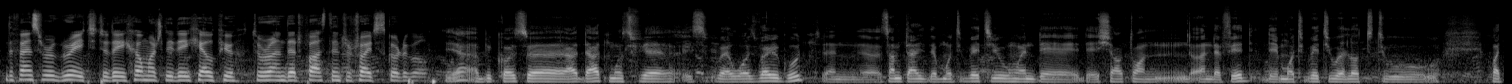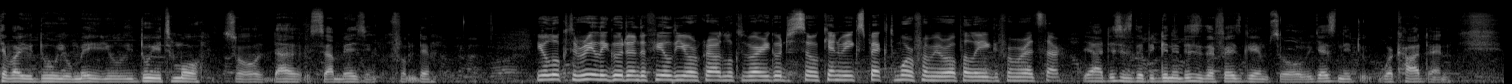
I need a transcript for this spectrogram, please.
The fans were great today. How much did they help you to run that fast and to try to score the goal? Yeah, because uh, the atmosphere is, was very good, and uh, sometimes they motivate you when they, they shout on on the field. They motivate you a lot to whatever you do, you may you do it more. So that is amazing from them. You looked really good on the field. Your crowd looked very good. So can we expect more from Europa League from Red Star? Yeah, this is the beginning. This is the first game, so we just need to work hard and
